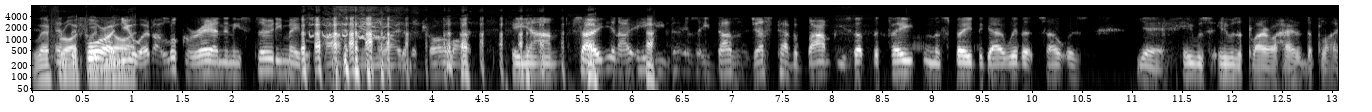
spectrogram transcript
Left, and right, before I night. knew it, I look around and he's 30 metres past me on the way to the try line. He, um, so you know, he, he does- he doesn't just have a bump; he's got the feet and the speed to go with it. So it was, yeah, he was he was a player I hated to play.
